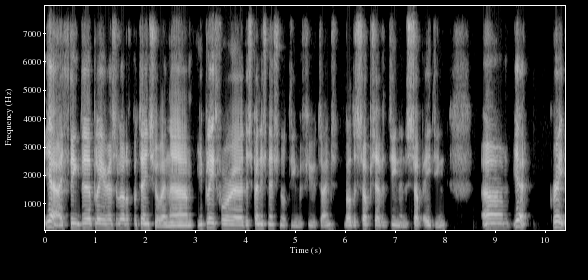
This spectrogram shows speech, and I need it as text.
Yeah, I think the player has a lot of potential, and um, he played for uh, the Spanish national team a few times, well, the sub 17 and the sub 18. Um, yeah, great,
